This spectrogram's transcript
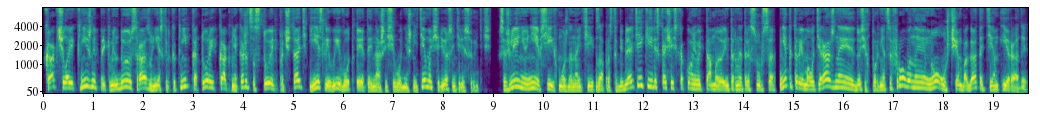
Как человек книжный порекомендую сразу несколько книг, которые, как мне кажется, стоит прочитать, если вы вот этой нашей сегодняшней темой всерьез интересуетесь. К сожалению, не все их можно найти запросто в библиотеке или скачать с какого-нибудь там э, интернет-ресурса. Некоторые малотиражные, до сих пор не оцифрованы, но уж чем богато, тем и рады.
